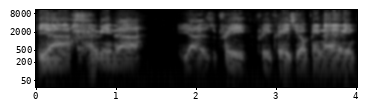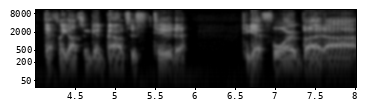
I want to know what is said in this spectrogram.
Yeah, I mean, uh, yeah, it was a pretty pretty crazy opening night. I mean, definitely got some good bounces too to to get four, but uh,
